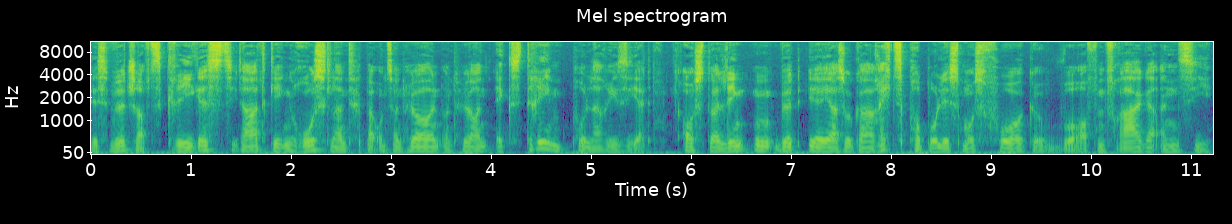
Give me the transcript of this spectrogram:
des Wirtschaftskrieges, Zitat, gegen Russland bei unseren Hörerinnen und Hörern extrem polarisiert. Aus der Linken wird ihr ja sogar Rechtspopulismus vorgeworfen. Frage an Sie.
